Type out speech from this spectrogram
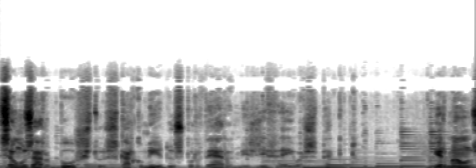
são os arbustos carcomidos por vermes de feio aspecto. Irmãos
